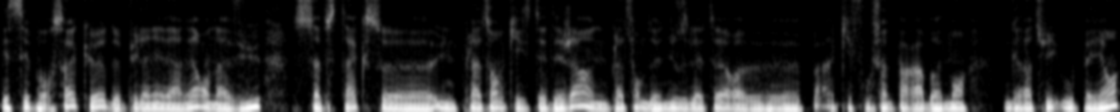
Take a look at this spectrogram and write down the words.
Et c'est pour ça que depuis l'année dernière on a vu Substacks euh, une plateforme qui existait déjà une plateforme de newsletter euh, qui fonctionne par abonnement gratuit ou payant.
